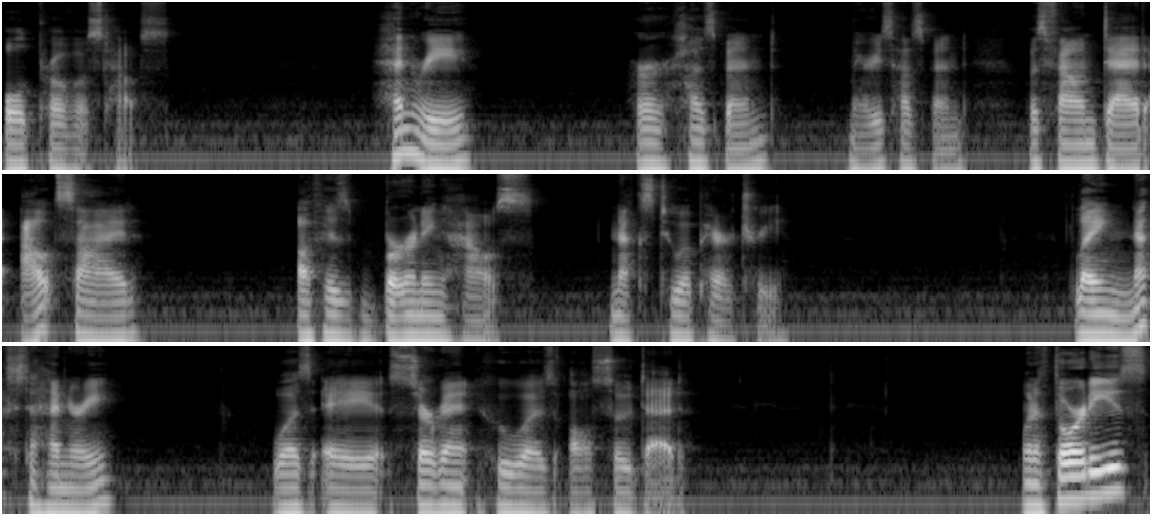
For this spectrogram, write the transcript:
Old Provost House. Henry, her husband, Mary's husband, was found dead outside of his burning house next to a pear tree. Laying next to Henry was a servant who was also dead. When authorities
